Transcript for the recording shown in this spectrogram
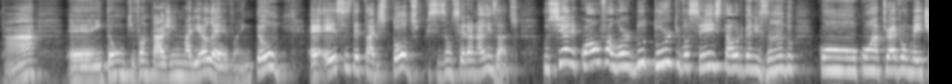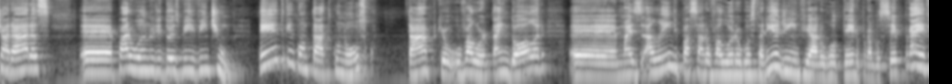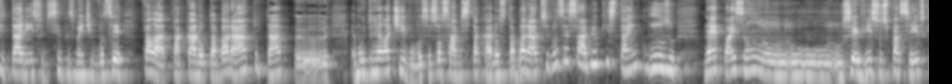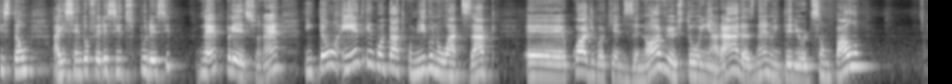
tá? É, então, que vantagem Maria leva? Então, é, esses detalhes todos precisam ser analisados. Luciane, qual o valor do tour que você está organizando com, com a Travelmate Araras é, para o ano de 2021. Entre em contato conosco, tá? Porque o, o valor está em dólar. É, mas além de passar o valor, eu gostaria de enviar o roteiro para você para evitar isso de simplesmente você falar tá caro ou tá barato, tá? É muito relativo. Você só sabe se tá caro ou se tá barato se você sabe o que está incluso, né? Quais são o, o, os serviços, os passeios que estão aí sendo oferecidos por esse né, preço, né? Então, entre em contato comigo no WhatsApp. É, o código aqui é 19, eu estou em Araras, né, no interior de São Paulo.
